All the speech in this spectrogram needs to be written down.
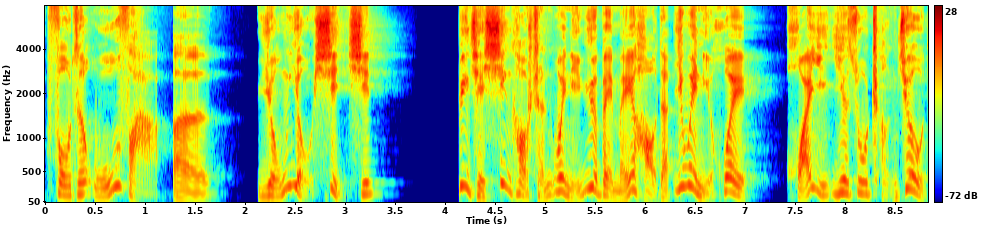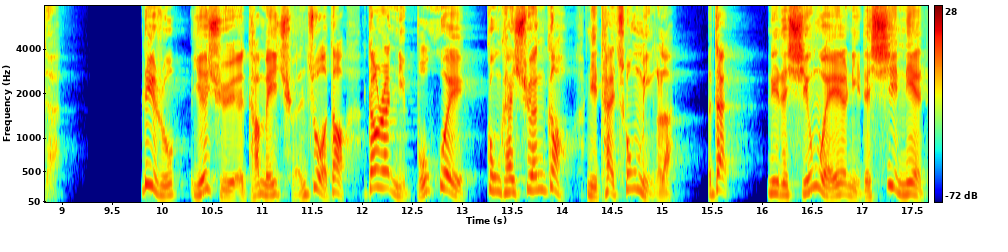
否则无法呃拥有信心，并且信靠神为你预备美好的，因为你会怀疑耶稣成就的。例如，也许他没全做到，当然你不会公开宣告，你太聪明了。但你的行为、你的信念，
